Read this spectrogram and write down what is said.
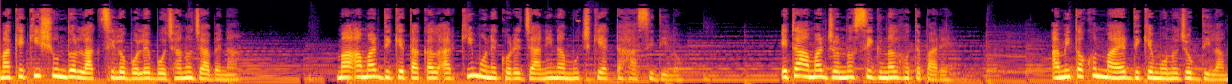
মাকে কি সুন্দর লাগছিল বলে বোঝানো যাবে না। মা আমার দিকে তাকাল, আর কি মনে করে জানি না, মুচকি একটা হাসি দিল। এটা আমার জন্য সিগন্যাল হতে পারে। আমি তখন মায়ের দিকে মনোযোগ দিলাম।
